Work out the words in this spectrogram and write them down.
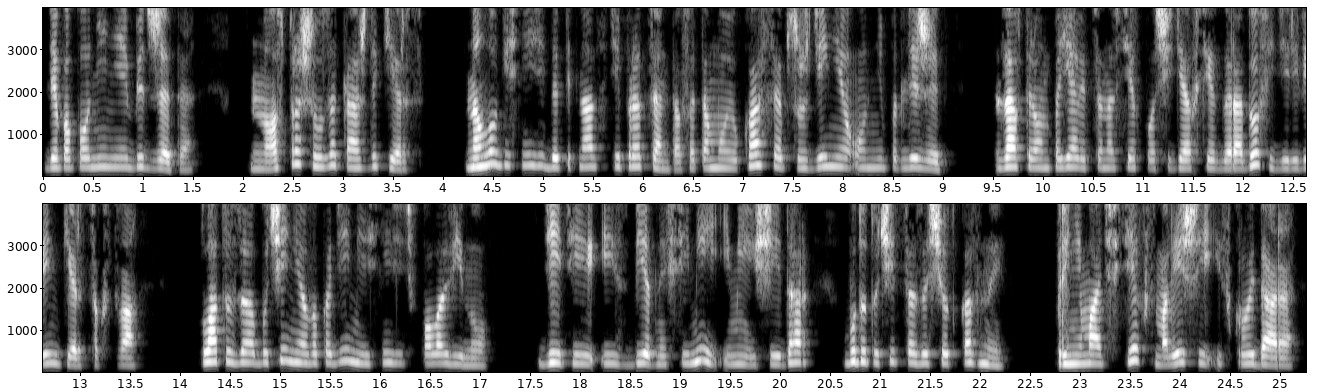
для пополнения бюджета, но спрошу за каждый керс. Налоги снизить до 15%. Это мой указ, и обсуждению он не подлежит. Завтра он появится на всех площадях всех городов и деревень герцогства. Плату за обучение в академии снизить в половину. Дети из бедных семей, имеющие дар, будут учиться за счет казны. Принимать всех с малейшей искрой дара –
